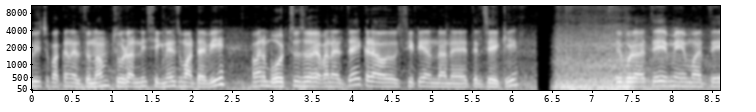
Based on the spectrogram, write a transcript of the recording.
బీచ్ పక్కన వెళ్తున్నాం. చూడండి సిగ్నల్స్ మాట అవి. ఏమైనా బోట్స్ ఏమైనా వెళ్తే ఇక్కడ సిటీ ఉందని తెలిసేకి. ఇప్పుడైతే మేమైతే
